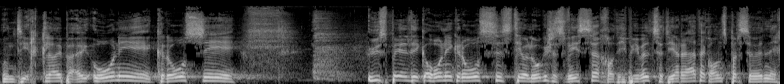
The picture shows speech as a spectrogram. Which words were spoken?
Und ich glaube, ohne grosse Ausbildung, ohne grosses theologisches Wissen kann die Bibel zu dir reden, ganz persönlich.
